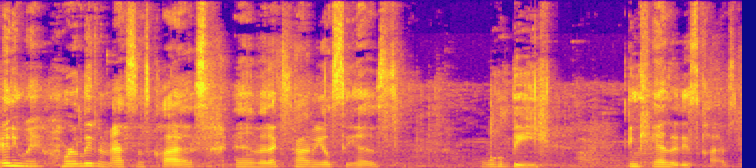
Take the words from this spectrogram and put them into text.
Anyway, we're leaving Madison's class, and the next time you'll see us will be in Kennedy's class.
